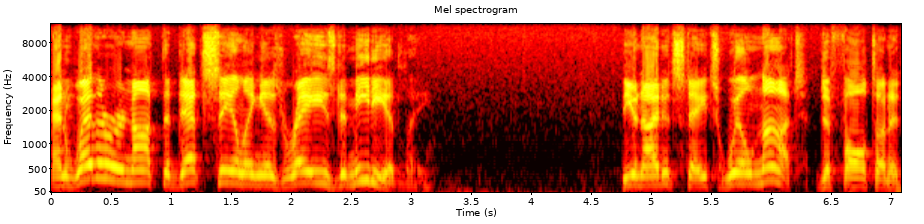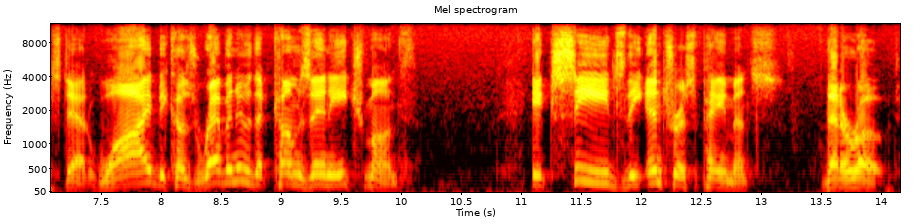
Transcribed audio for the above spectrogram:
And whether or not the debt ceiling is raised immediately, the United States will not default on its debt. Why? Because revenue that comes in each month exceeds the interest payments that are owed.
